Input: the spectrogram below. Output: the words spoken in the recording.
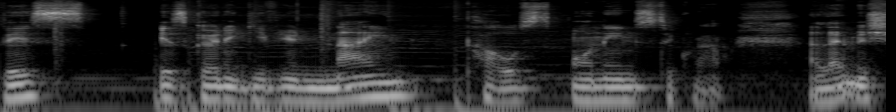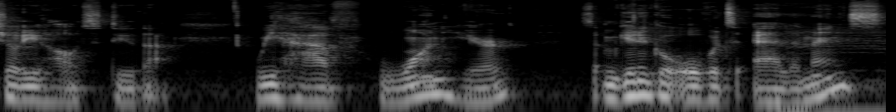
this is going to give you nine posts on Instagram. And let me show you how to do that. We have one here. So I'm going to go over to elements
